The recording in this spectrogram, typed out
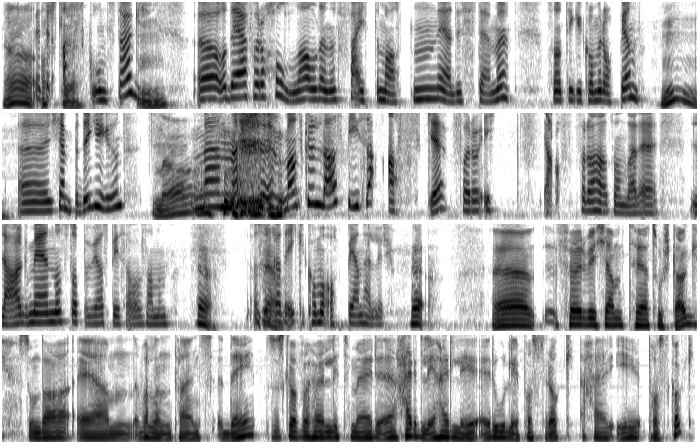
Ja, Det heter aske. askeonsdag. Uh, og det er for å holde all denne feite maten nede i systemet, sånn at det ikke kommer opp igjen. Mm. Uh, kjempedigg, ikke sant? No. Men man skulle da spise aske for å, ikke, ja, for å ha et sånt der lag med 'nå stopper vi å spise alle sammen'. Ja. Og så skal det ikke komme opp igjen heller. Ja. Eh, før vi kommer til torsdag, som da er um, Valentine's Day, så skal vi få høre litt mer eh, herlig, herlig, rolig postrock her i Postkokk.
